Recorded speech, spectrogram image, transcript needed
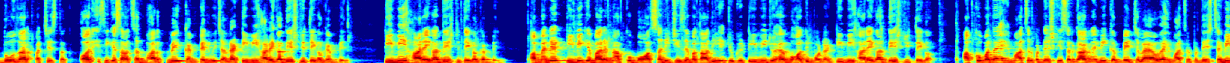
2025 तक। और इसी के साथ साथ भारत में कैंपेन भी चल रहा है टीबी हारेगा, देश जीतेगा कैंपेन टीबी हारेगा, देश जीतेगा कैंपेन अब मैंने टीबी के बारे में आपको बहुत सारी चीज़ें बता दी है, क्योंकि टीबी जो है बहुत इंपॉर्टेंट टीबी हारेगा, देश जीतेगा। आपको पता है, हिमाचल प्रदेश की सरकार ने भी कैंपेन चलाया हुआ है। हिमाचल प्रदेश से भी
